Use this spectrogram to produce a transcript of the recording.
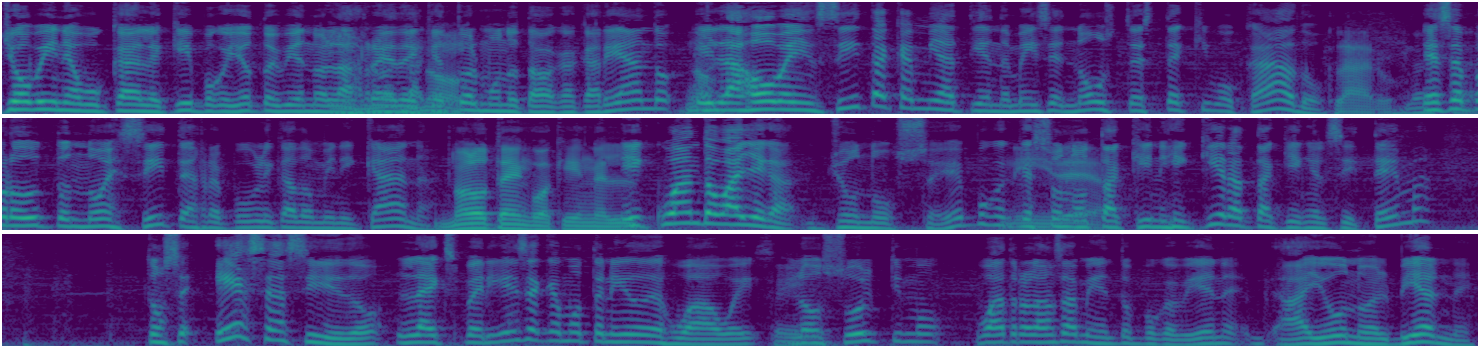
Yo vine a buscar el equipo que yo estoy viendo en las no, redes, que no. todo el mundo estaba cacareando. No. Y la jovencita que me atiende me dice, no, usted está equivocado. Claro. No Ese producto no existe en República Dominicana. No lo tengo aquí en el... ¿Y cuándo va a llegar? Yo no sé, porque que eso no está aquí, ni siquiera está aquí en el sistema. Entonces, esa ha sido la experiencia que hemos tenido de Huawei Sí. los últimos cuatro lanzamientos, porque viene, hay uno el viernes,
